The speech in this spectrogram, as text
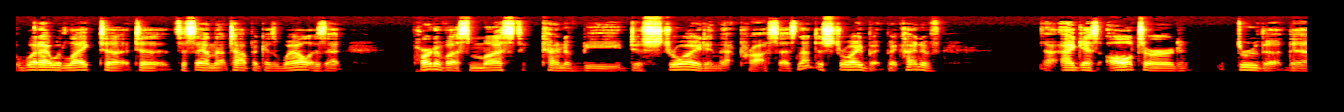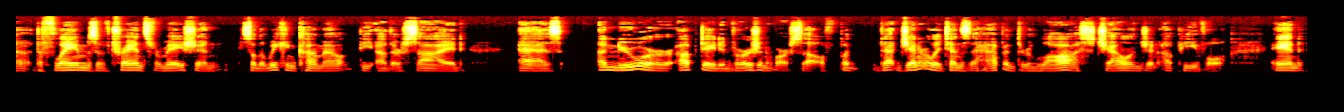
what I would like to, to, to say on that topic as well is that part of us must kind of be destroyed in that process. Not destroyed, but, but kind of, I guess, altered through the, the, the flames of transformation so that we can come out the other side as a newer, updated version of ourselves. But that generally tends to happen through loss, challenge, and upheaval. And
